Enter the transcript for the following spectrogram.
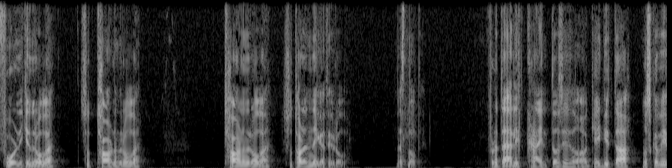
Får den ikke en rolle, så tar den en rolle. Tar den en rolle, så tar den en negativ rolle. Nesten alltid. For dette er litt kleint å si sånn Ok, gutta, nå skal vi,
